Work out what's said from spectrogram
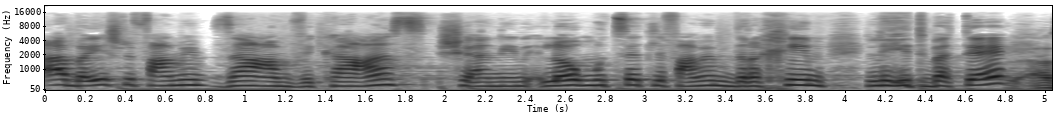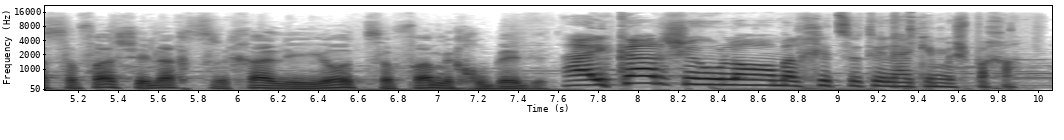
אבא, יש לפעמים זעם וכעס, שאני לא מוצאת לפעמים דרכים להתבטא. השפה שלך צריכה להיות שפה מכובדת. העיקר שהוא לא מלחיץ אותי להקים משפחה.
